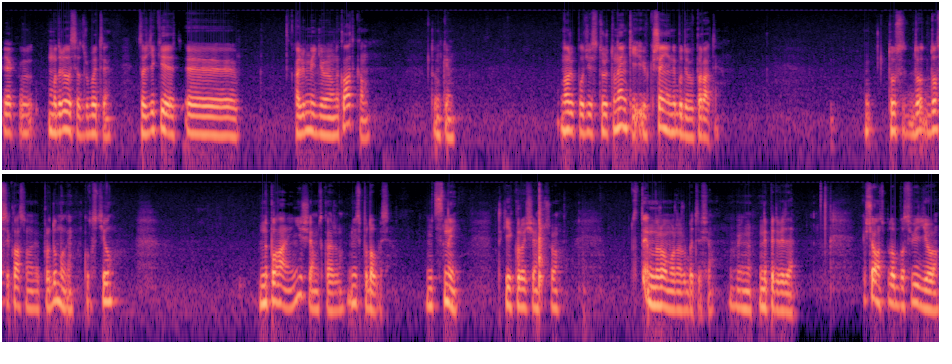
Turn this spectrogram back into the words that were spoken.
як умудрилися зробити завдяки е, алюмінієвим накладкам тонким. Ножик вийшов дуже тоненький і в кишені не буде випирати. Досить, досить класно вони продумали, стіл. Непоганий ніж, я вам скажу. Мені сподобався. Міцний. Такий, коротше, що з тим ножом можна робити все. Він не підведе. Якщо вам сподобалось відео,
